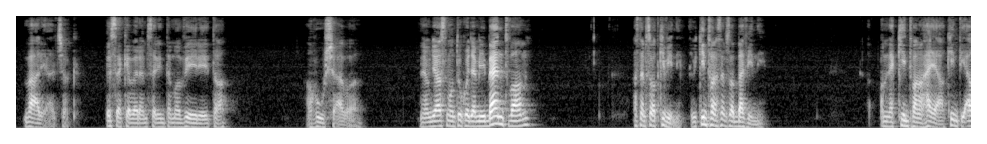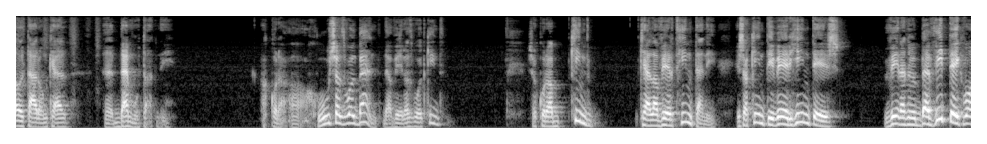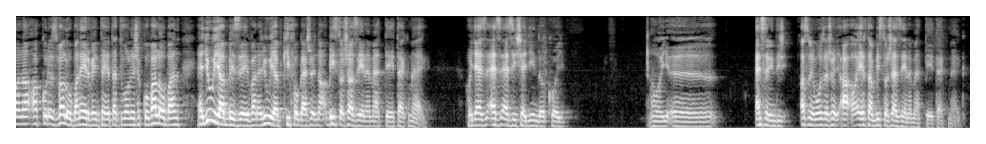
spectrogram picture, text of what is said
Várjál csak. Összekeverem szerintem a vérét a, a húsával. Mert ugye azt mondtuk, hogy ami bent van, azt nem szabad kivinni. Ami kint van, azt nem szabad bevinni. Aminek kint van a helye, a kinti oltáron kell bemutatni. Akkor a, a hús az volt bent, de a vér az volt kint. És akkor a kint kell a vért hinteni. És a kinti vér hintés véletlenül bevitték volna, akkor ez valóban érvényteljetett volna, és akkor valóban egy újabb izé van, egy újabb kifogás, hogy na, biztos azért nem ettétek meg. Hogy ez, ez, ez is egy indok, hogy, hogy ö, ez szerint is azt mondja Mózes, hogy a, értem, biztos ezért nem ettétek meg.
